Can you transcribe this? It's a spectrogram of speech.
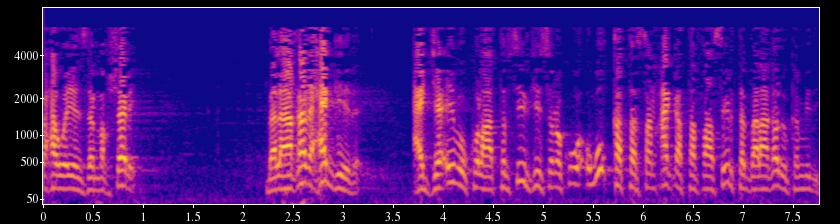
waxa weeyaan zamaqshari balaaqada xaggeeda cajaa'ibu ku lahaa tafsiirkiisana kuwa ugu khatarsan xagga tafaasiirta balaaqadu ka midi.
